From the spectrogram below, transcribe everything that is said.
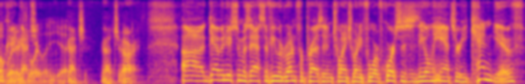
Oh, okay, Twitter gotcha. shortly. Yeah. Gotcha. Gotcha. All right. Uh, Gavin Newsom was asked if he would run for president in 2024. Of course, this is the only answer he can give.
